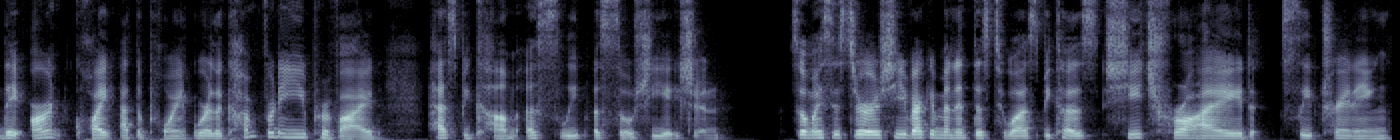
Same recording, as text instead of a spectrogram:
they aren't quite at the point where the comforting you provide has become a sleep association. So, my sister, she recommended this to us because she tried sleep training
